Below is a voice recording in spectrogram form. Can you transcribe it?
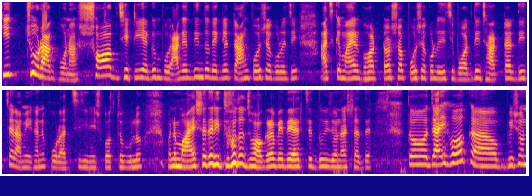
কিচ্ছু রাখব না, সব ঝেঁটিয়ে একদম আগের দিন তো দেখলে টাং পরিষ্কার করেছি, আজকে মায়ের ঘরটর সব পরিষ্কার করে দিয়েছি, বর্দি ঝাড়টার দিচ্ছে, আর আমি এখানে পোড়াচ্ছি জিনিসপত্রগুলো। মানে মায়ের সাথে রীতিমতো ঝগড়া বেঁধে যাচ্ছে দুইজনের সাথে। তো যাই হোক ভীষণ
